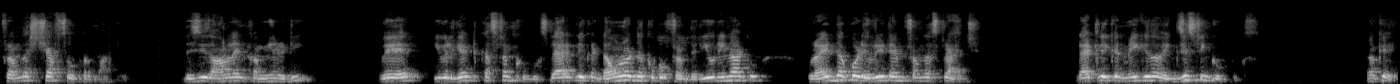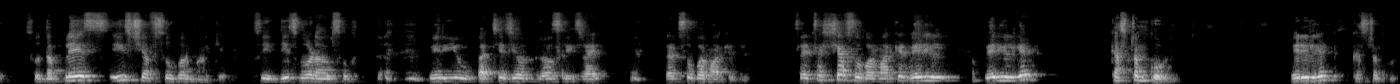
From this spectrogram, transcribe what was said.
from the chef supermarket. This is online community where you will get custom cookbooks. Directly you can download the cookbook from there. You need not to write the code every time from the scratch. Directly you can make use of existing cookbooks. Okay, so the place is chef supermarket. See this word also, where you purchase your groceries, right? That's supermarket. So it's a chef supermarket where you'll where you will get custom code. Where you will get custom code.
